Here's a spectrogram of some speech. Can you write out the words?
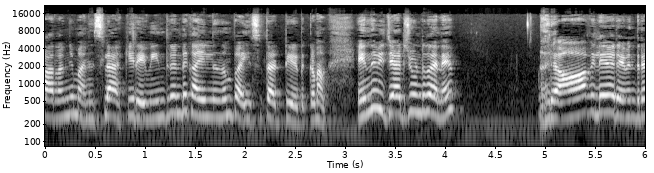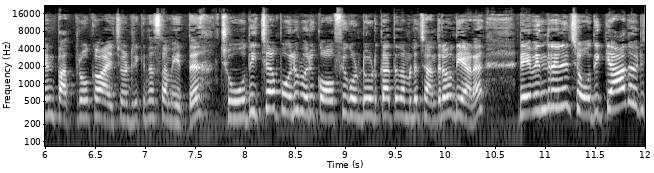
പറഞ്ഞ് മനസ്സിലാക്കി രവീന്ദ്രന്റെ കയ്യിൽ നിന്നും പൈസ തട്ടിയെടുക്കണം എന്ന് വിചാരിച്ചുകൊണ്ട് തന്നെ രാവിലെ രവീന്ദ്രൻ പത്രമൊക്കെ വായിച്ചുകൊണ്ടിരിക്കുന്ന സമയത്ത് ചോദിച്ചാൽ പോലും ഒരു കോഫി കൊണ്ടു കൊടുക്കാത്ത നമ്മുടെ ചന്ദ്രമതിയാണ് രവീന്ദ്രന് ചോദിക്കാതെ ഒരു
